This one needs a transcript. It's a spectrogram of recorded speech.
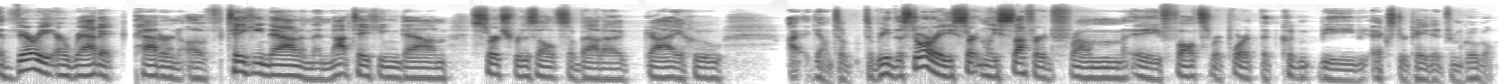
a very erratic pattern of taking down and then not taking down search results about a guy who I, you know, to, to read the story, certainly suffered from a false report that couldn't be extirpated from Google.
